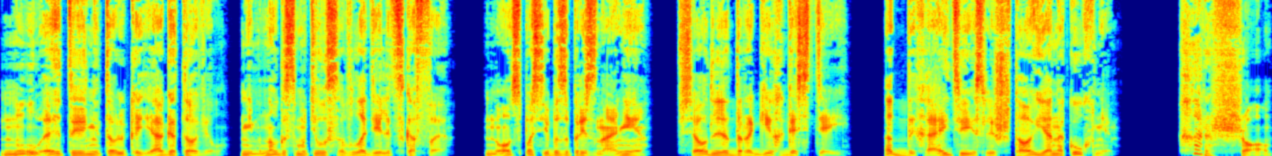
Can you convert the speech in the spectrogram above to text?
«Ну, это и не только я готовил», — немного смутился владелец кафе. «Но спасибо за признание. Все для дорогих гостей. Отдыхайте, если что, я на кухне». «Хорошо»,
